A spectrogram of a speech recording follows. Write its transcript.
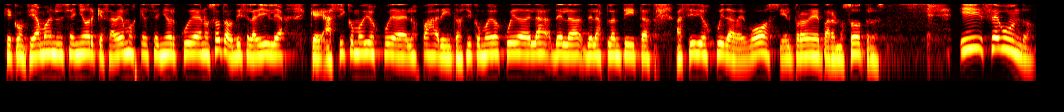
que confiamos en el Señor, que sabemos que el Señor cuida de nosotros. Dice la Biblia que así como Dios cuida de los pajaritos, así como Dios cuida de, de, de las plantitas, así Dios cuida de vos y Él provee para nosotros. Y segundo,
